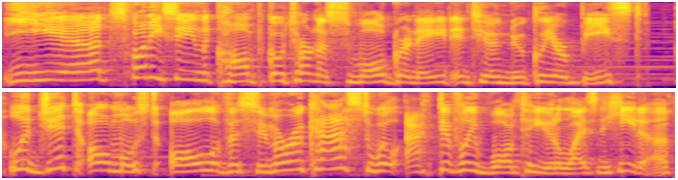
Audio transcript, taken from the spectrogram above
yeah, it's funny seeing the comp go turn a small grenade into a nuclear beast. Legit, almost all of the Sumeru cast will actively want to utilize Nahida.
